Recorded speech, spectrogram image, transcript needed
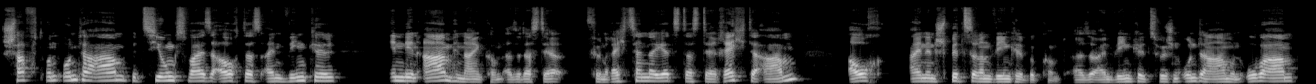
Schaft und Unterarm, beziehungsweise auch, dass ein Winkel in den Arm hineinkommt. Also dass der für einen Rechtshänder jetzt, dass der rechte Arm auch einen spitzeren Winkel bekommt. Also ein Winkel zwischen Unterarm und Oberarm,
